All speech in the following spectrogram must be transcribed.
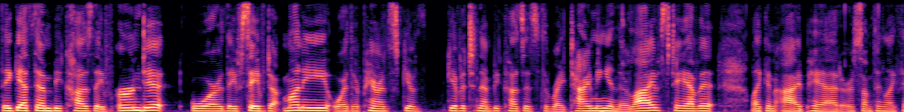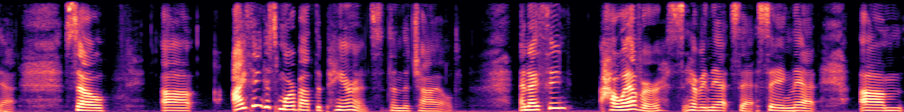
They get them because they've earned it or they've saved up money or their parents give give it to them because it's the right timing in their lives to have it, like an iPad or something like that. So uh, I think it's more about the parents than the child. And I think, however, having that sa- saying that, um,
